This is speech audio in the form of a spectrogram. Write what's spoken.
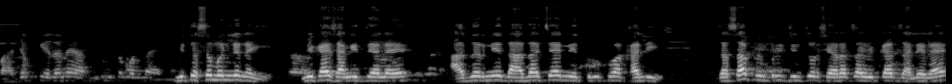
भाजप केलं नाही असं तुमचं म्हणणं आहे? मी तसं म्हणले नाही मी काय सांगितलेलं आहे? आदरणीय दादाच्या नेतृत्वाखाली जसा पिंपरी चिंचवड शहराचा विकास झालेला आहे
